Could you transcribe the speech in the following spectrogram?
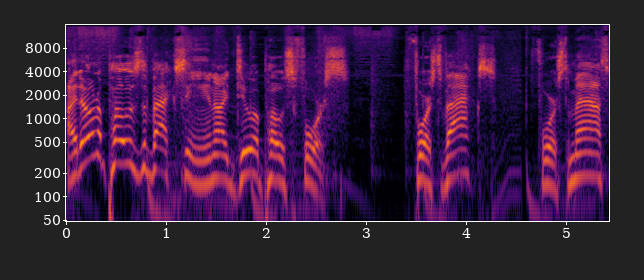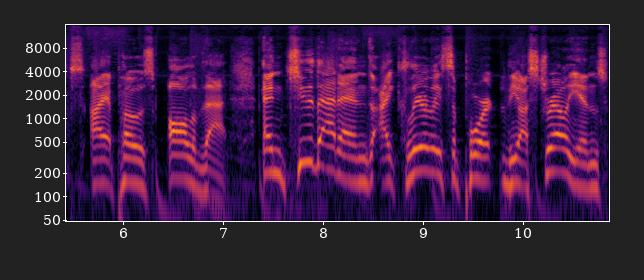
I don't oppose the vaccine. I do oppose force. Forced vax, forced masks. I oppose all of that. And to that end, I clearly support the Australians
